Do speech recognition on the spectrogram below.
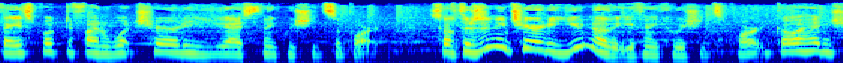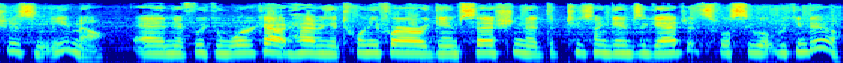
Facebook to find what charity you guys think we should support. So if there's any charity you know that you think we should support, go ahead and shoot us an email. And if we can work out having a 24-hour game session at the Tucson Games and Gadgets, we'll see what we can do.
